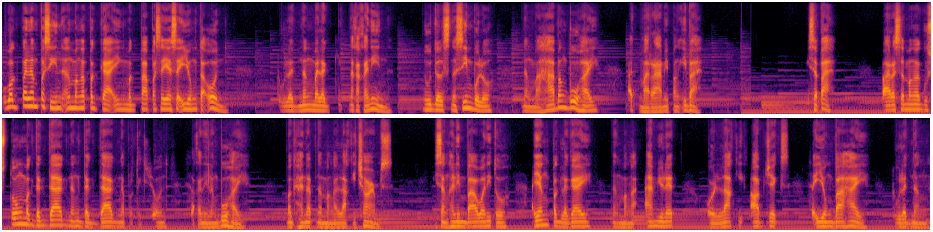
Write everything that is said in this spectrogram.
huwag palampasin ang mga pagkaing magpapasaya sa iyong taon tulad ng malagkit na kakanin, noodles na simbolo ng mahabang buhay at marami pang iba. Isa pa, para sa mga gustong magdagdag ng dagdag na proteksyon sa kanilang buhay, maghanap ng mga lucky charms. Isang halimbawa nito ay ang paglagay ng mga amulet or lucky objects sa iyong bahay tulad ng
